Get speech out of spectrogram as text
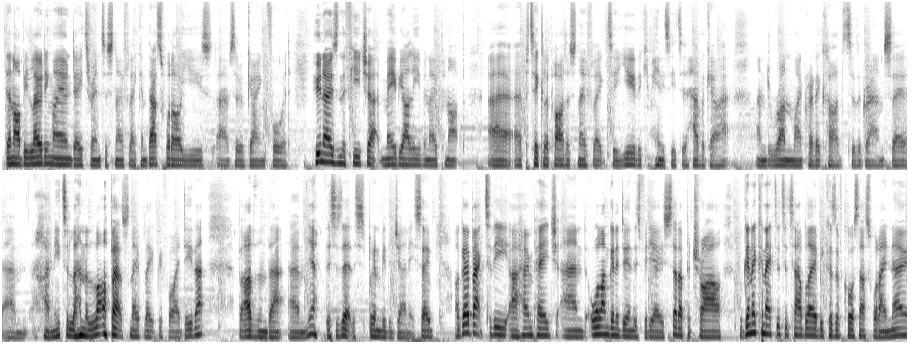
Then I'll be loading my own data into Snowflake, and that's what I'll use uh, sort of going forward. Who knows in the future, maybe I'll even open up uh, a particular part of Snowflake to you, the community, to have a go at and run my credit cards to the ground. So um, I need to learn a lot about Snowflake before I do that. But other than that, um, yeah, this is it. This is going to be the journey. So I'll go back to the uh, homepage and all I'm going to do in this video is set up a trial. We're going to connect it to Tableau because of course that's what I know.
